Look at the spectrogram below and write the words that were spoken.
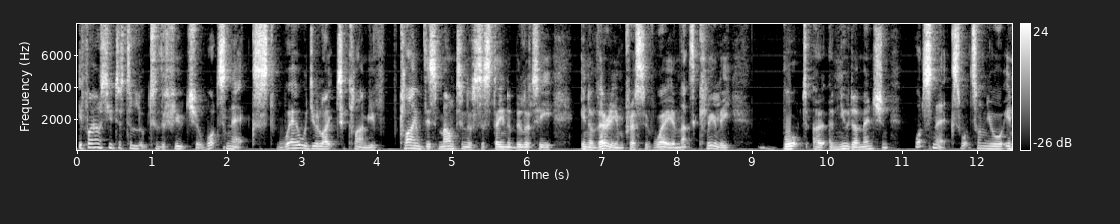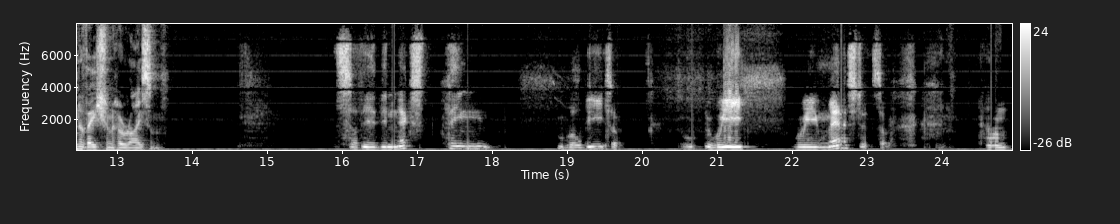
if I ask you just to look to the future, what's next? Where would you like to climb? You've climbed this mountain of sustainability in a very impressive way, and that's clearly brought a, a new dimension. What's next? What's on your innovation horizon? So the, the next thing will be so we we managed it. sorry um,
